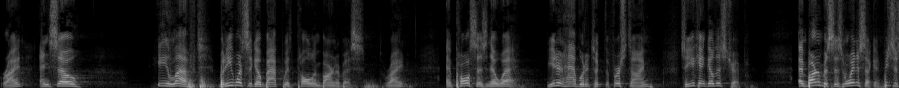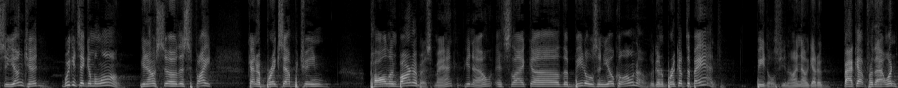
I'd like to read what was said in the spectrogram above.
right? And so he left, but he wants to go back with Paul and Barnabas, right? And Paul says, no way. You didn't have what it took the first time, so you can't go this trip. And Barnabas says, well, wait a second. He's just a young kid. We can take him along. You know, so this fight kind of breaks out between Paul and Barnabas, man. You know, it's like uh, the Beatles and Yoko Ono. They're going to break up the band. Beatles, you know, I know we got to back up for that one.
